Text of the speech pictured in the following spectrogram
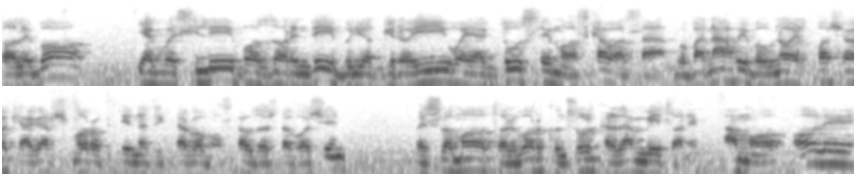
طالبا یک وسیله بازدارنده بنیادگرایی و یک دوست مسکو هستند و به نحوی به اونا القا شود که اگر شما رابطه نزدیکتر با مسکو داشته باشین مثلا ما طالبا رو کنترل کردن می‌تونیم. اما حال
